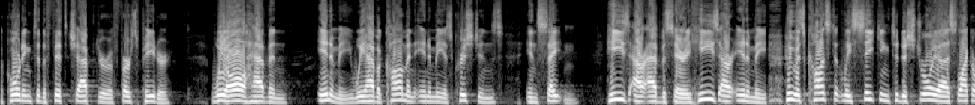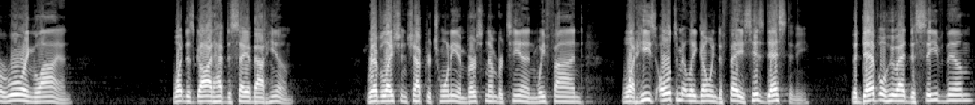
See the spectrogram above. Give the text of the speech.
According to the fifth chapter of 1 Peter, we all have an enemy. We have a common enemy as Christians in Satan. He's our adversary. He's our enemy who is constantly seeking to destroy us like a roaring lion. What does God have to say about him? Revelation chapter 20 and verse number 10, we find what he's ultimately going to face, his destiny. The devil who had deceived them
